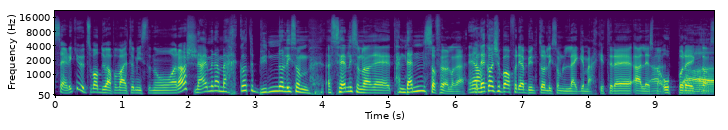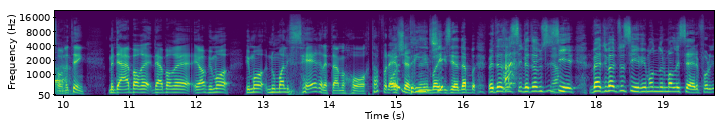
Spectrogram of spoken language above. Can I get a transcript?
ser det ikke ut som at du er på vei til å miste noe, Arash. Nei, men jeg merker at det begynner liksom Jeg ser liksom der eh, tendenser, føler jeg. Ja. Men Det er kanskje bare fordi jeg begynte å liksom legge merke til det. Jeg leser meg opp på det. Ja. Sånne ting. Men det er bare, det er bare Ja, vi må, vi må normalisere dette med hårtapp, for det er jo dritskitt. si ba- vet, du hvem som, vet du sier Vet du hvem som sier vi må normalisere folk,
